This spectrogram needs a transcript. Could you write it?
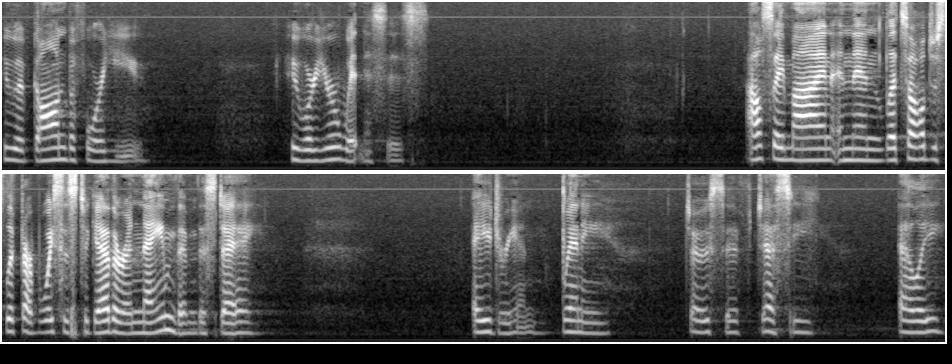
who have gone before you, who are your witnesses. I'll say mine, and then let's all just lift our voices together and name them this day. Adrian, Winnie, Joseph, Jesse, Ellie,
